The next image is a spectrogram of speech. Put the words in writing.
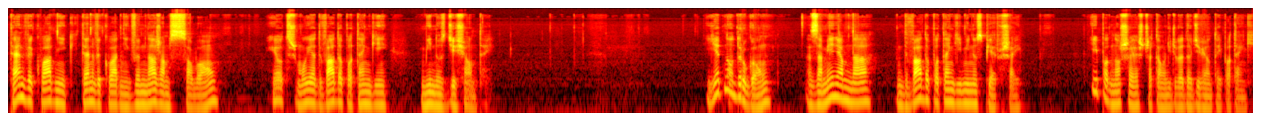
Ten wykładnik i ten wykładnik wymnażam z sobą i otrzymuję 2 do potęgi minus 10. Jedną drugą zamieniam na 2 do potęgi minus pierwszej i podnoszę jeszcze tą liczbę do dziewiątej potęgi.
